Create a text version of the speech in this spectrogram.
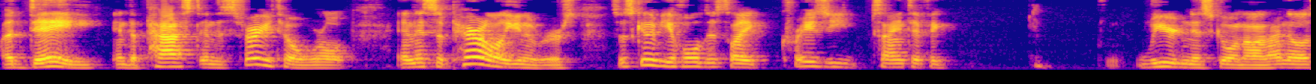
a day in the past in this fairy tale world, and it's a parallel universe. So it's gonna be a whole this like crazy scientific weirdness going on. I know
